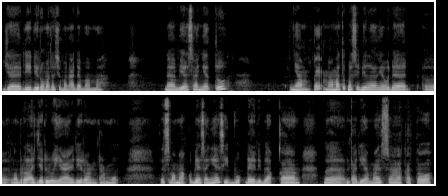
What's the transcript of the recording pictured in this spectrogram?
Jadi di rumah tuh cuman ada mama. Nah biasanya tuh nyampe mama tuh pasti bilang ya udah e, ngobrol aja dulu ya di ruang tamu. Terus mama aku biasanya sibuk deh di belakang nggak entah dia masak atau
